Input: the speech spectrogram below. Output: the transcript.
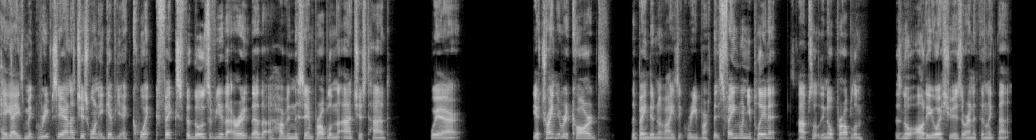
Hey guys, McReaps here, and I just want to give you a quick fix for those of you that are out there that are having the same problem that I just had, where you're trying to record the Binding of Isaac Rebirth. It's fine when you're playing it, it's absolutely no problem. There's no audio issues or anything like that.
